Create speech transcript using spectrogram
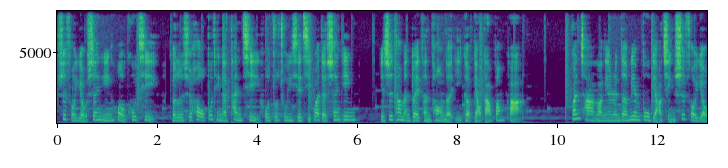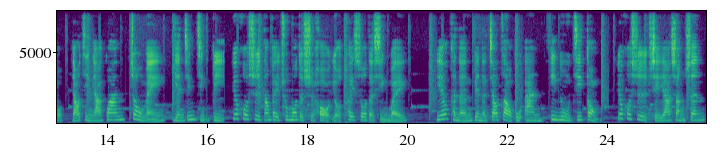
是否有呻吟或哭泣，有的时候不停的叹气或做出一些奇怪的声音，也是他们对疼痛的一个表达方法。观察老年人的面部表情是否有咬紧牙关、皱眉、眼睛紧闭，又或是当被触摸的时候有退缩的行为，也有可能变得焦躁不安、易怒、激动，又或是血压上升、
